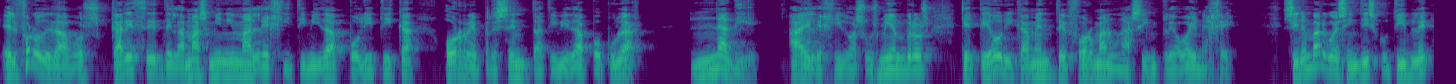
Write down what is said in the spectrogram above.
El foro de Davos carece de la más mínima legitimidad política o representatividad popular. Nadie ha elegido a sus miembros que teóricamente forman una simple ONG. Sin embargo, es indiscutible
